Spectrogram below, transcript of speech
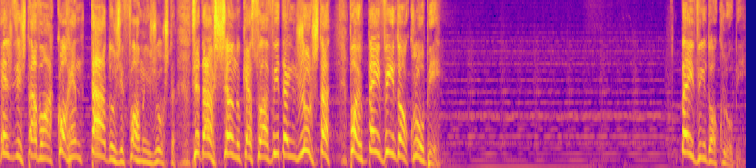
eles estavam acorrentados de forma injusta. Você está achando que a sua vida é injusta? Pois bem-vindo ao clube. Bem-vindo ao clube.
